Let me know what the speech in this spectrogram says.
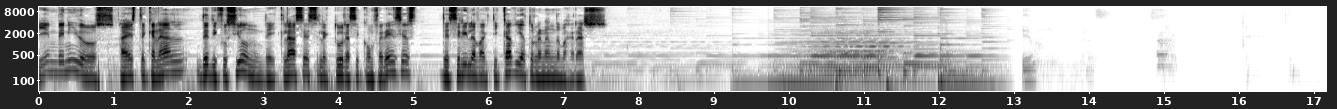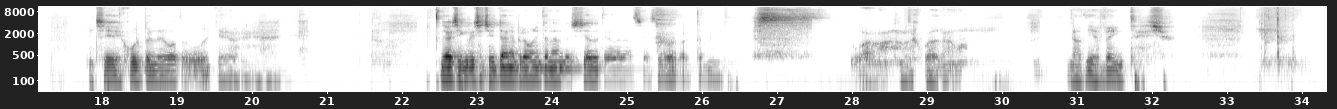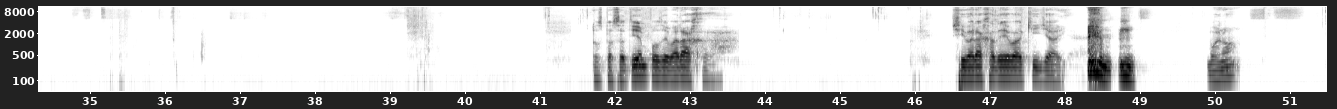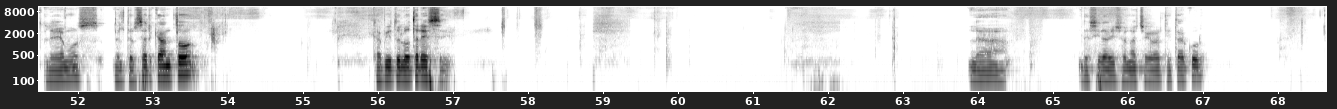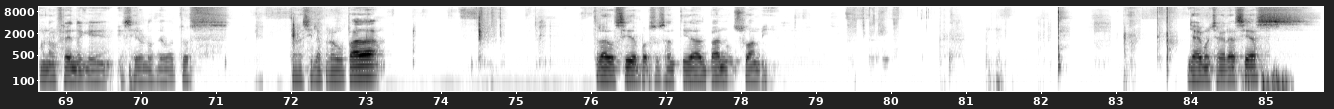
Bienvenidos a este canal de difusión de clases, lecturas y conferencias de Srila Bhaktikavya Tolananda Maharaj. Sí, disculpen de voto. Uy, qué... Si Krishna Chaitanya, pero bonita Nanda, ya te gracias. Wow, nos descuadramos. Las 10.20. Los pasatiempos de Baraja. Shivaraja Deva Kijay. bueno, leemos del tercer canto, capítulo 13. La de Sira Vishwanath Chakravarti Thakur, una ofrenda que hicieron los devotos para Sila Prabhupada traducido por su santidad Banu Swami. Ya, muchas gracias.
